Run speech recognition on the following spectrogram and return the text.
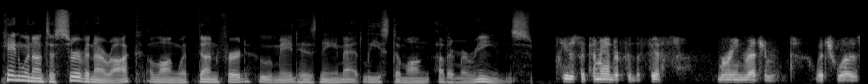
Kane went on to serve in Iraq, along with Dunford, who made his name at least among other Marines. He was the commander for the 5th Marine Regiment, which was,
